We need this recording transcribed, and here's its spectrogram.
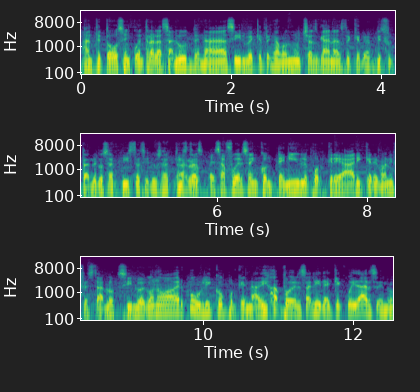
ante todo se encuentra la salud. De nada sirve que tengamos muchas ganas de querer disfrutar de los artistas y los artistas, esa fuerza incontenible por crear y querer manifestarlo, si luego no va a haber público porque nadie va a poder salir, hay que cuidarse, ¿no?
